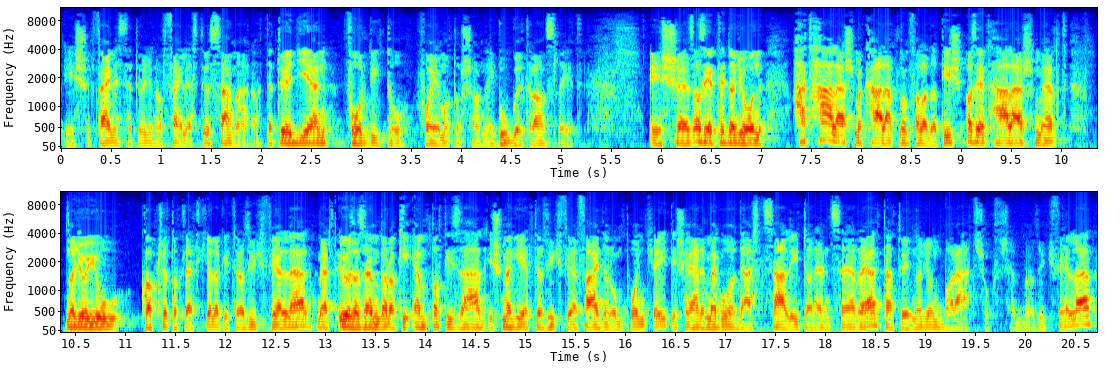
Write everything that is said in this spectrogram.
és fejleszthető legyen a fejlesztő számára. Tehát ő egy ilyen fordító folyamatosan, egy Google Translate. És ez azért egy nagyon, hát hálás, meg hálátlan feladat is. Azért hálás, mert nagyon jó kapcsolatot lehet kialakítani az ügyféllel, mert ő az az ember, aki empatizál, és megérti az ügyfél fájdalompontjait, és erre megoldást szállít a rendszerrel, tehát ő egy nagyon barát sok esetben az ügyféllel.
